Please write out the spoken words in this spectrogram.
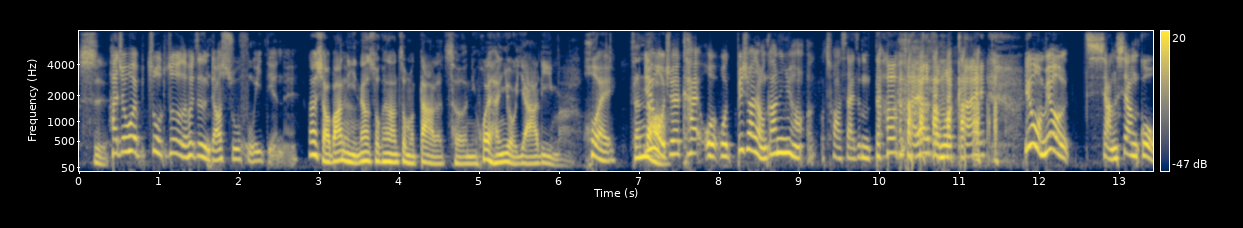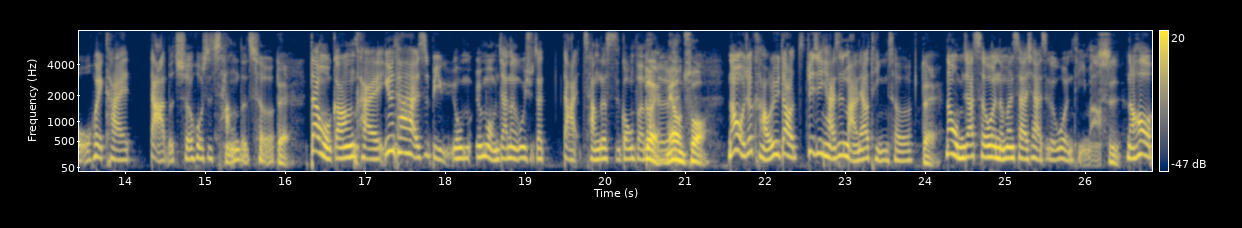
是，他就会坐坐的会真的比较舒服一点呢。那小巴，你那时候看到这么大的车，你会很有压力吗？会，真的，因为我觉得开我我必须要讲，我刚进去好像，哇塞，这么大，还要怎么开？因为我没有想象过我会开大的车或是长的车，对。但我刚刚开，因为它还是比原原本我们家那个 Wish 再大长个十公分嘛，对，对对没有错。然后我就考虑到，最近还是买了要停车，对。那我们家车位能不能塞下来是个问题嘛？是。然后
